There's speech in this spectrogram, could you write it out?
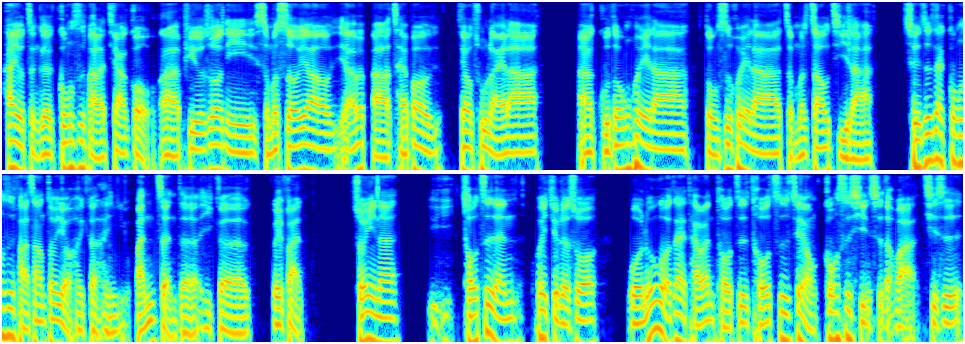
它有整个公司法的架构啊。比如说你什么时候要要把财报交出来啦，啊，股东会啦、董事会啦，怎么召集啦，所以这在公司法上都有一个很完整的一个规范。所以呢，投资人会觉得说，我如果在台湾投资，投资这种公司形式的话，其实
